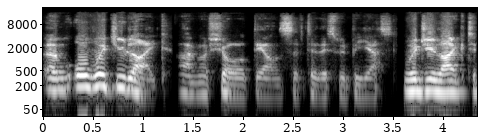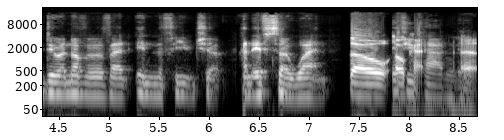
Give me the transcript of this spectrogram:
um, or would you like? I'm sure the answer to this would be yes. Would you like to do another event in the future, and if so, when? So If okay, you can, Nick. Uh,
